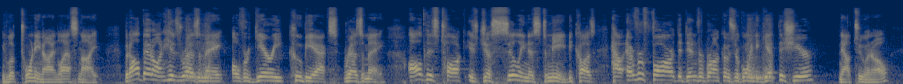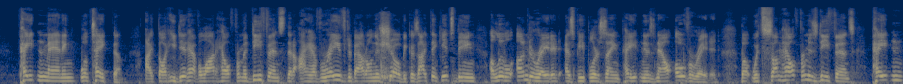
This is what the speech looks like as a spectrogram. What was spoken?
He looked 29 last night. But I'll bet on his resume over Gary Kubiak's resume. All this talk is just silliness to me because however far the Denver Broncos are going to get this year, now 2 0, Peyton Manning will take them. I thought he did have a lot of help from a defense that I have raved about on this show because I think it's being a little underrated as people are saying Peyton is now overrated. But with some help from his defense, Peyton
